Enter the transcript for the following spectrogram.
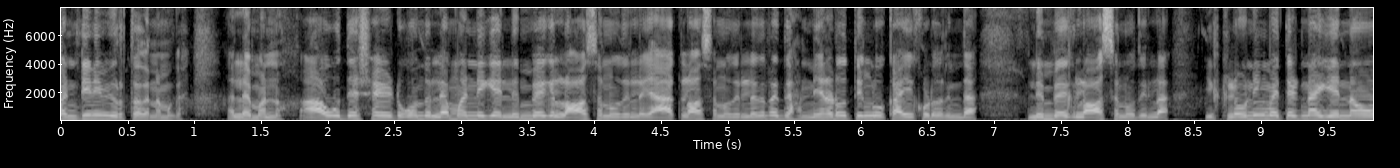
ಕಂಟಿನ್ಯೂ ಇರ್ತದೆ ನಮಗೆ ಲೆಮನ್ನು ಆ ಉದ್ದೇಶ ಇಟ್ಕೊಂಡು ಲೆಮನ್ನಿಗೆ ಲಿಂಬೆಗೆ ಲಾಸ್ ಅನ್ನೋದಿಲ್ಲ. ಯಾಕೆ ಲಾಸ್ ಅನ್ನೋದಿಲ್ಲ ಅಂದರೆ ಇದು ಹನ್ನೆರಡು ತಿಂಗಳು ಕಾಯಿ ಕೊಡೋದ್ರಿಂದ ಲಿಂಬೆಗೆ ಲಾಸ್ ಅನ್ನೋದಿಲ್ಲ. ಈ ಕ್ಲೋನಿಂಗ್ ಮೆಥಡ್ನಾಗ ಏನು ನಾವು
